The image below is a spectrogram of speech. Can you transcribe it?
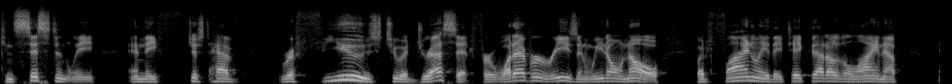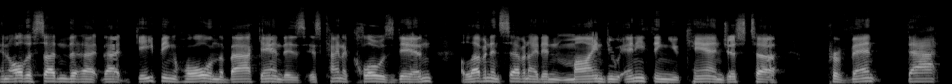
consistently and they f- just have refused to address it for whatever reason we don't know but finally they take that out of the lineup and all of a sudden that that gaping hole in the back end is is kind of closed in. 11 and 7 I didn't mind do anything you can just to prevent that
